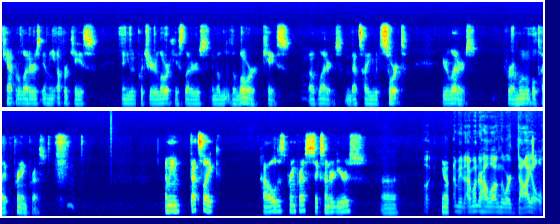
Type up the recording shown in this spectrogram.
capital letters in the uppercase, and you would put your lowercase letters in the the lower case of letters, and that's how you would sort your letters for a movable type printing press. I mean, that's like how old is the printing press? Six hundred years. Uh, well, you know, I mean, I wonder how long the word dial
